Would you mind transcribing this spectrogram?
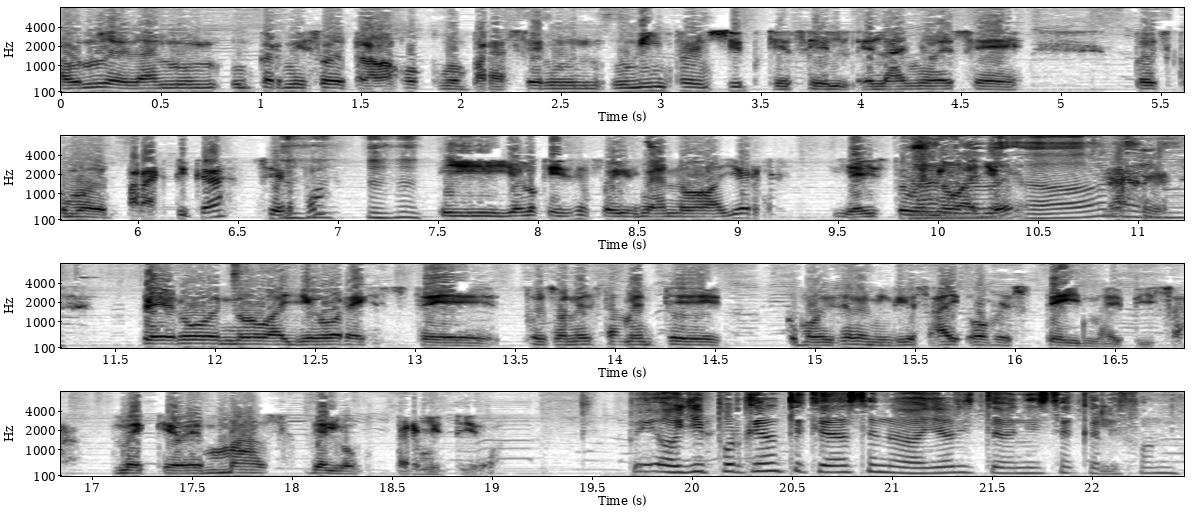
a uno le dan un, permiso de trabajo como para hacer un, internship, que es el, año ese, pues como de práctica, ¿cierto? Y yo lo que hice fue irme a Nueva York. Y ahí estuve en ah, Nueva York. Pero en Nueva York, este, pues honestamente, como dicen en inglés, I overstayed my visa. Me quedé más de lo permitido. Oye, ¿por qué no te quedaste en Nueva York y te viniste a California?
